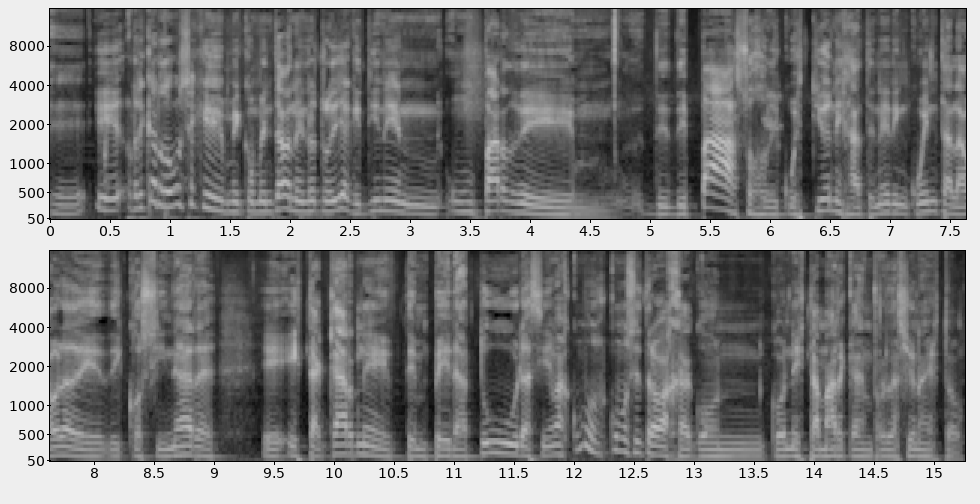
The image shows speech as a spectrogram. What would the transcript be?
Eh, eh, Ricardo, vos es que me comentaban el otro día que tienen un par de, de, pasos o de cuestiones a tener en cuenta a la hora de, cocinar esta carne, temperaturas y demás. ¿Cómo, cómo se trabaja con, con esta marca en relación a esto?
